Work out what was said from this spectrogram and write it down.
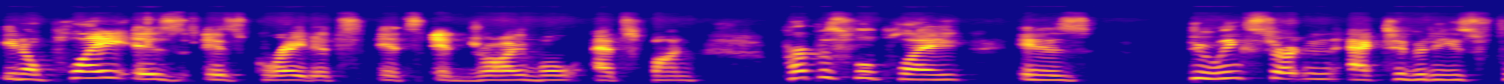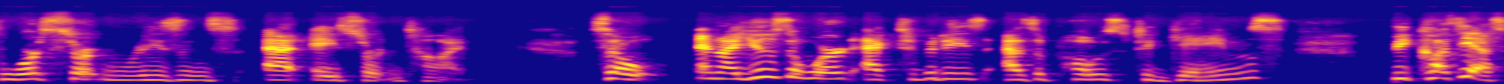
you know, play is is great. It's it's enjoyable. It's fun. Purposeful play is doing certain activities for certain reasons at a certain time. So, and I use the word activities as opposed to games because, yes,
